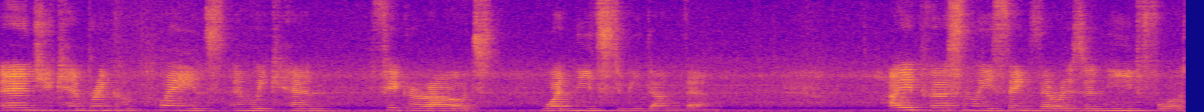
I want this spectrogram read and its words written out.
and you can bring complaints, and we can figure out what needs to be done then. I personally think there is a need for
